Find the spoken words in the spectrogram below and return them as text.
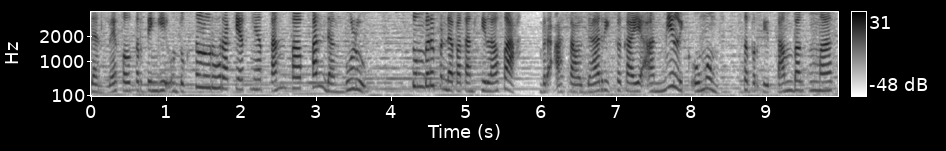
dan level tertinggi untuk seluruh rakyatnya tanpa pandang bulu. Sumber pendapatan khilafah berasal dari kekayaan milik umum seperti tambang emas,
